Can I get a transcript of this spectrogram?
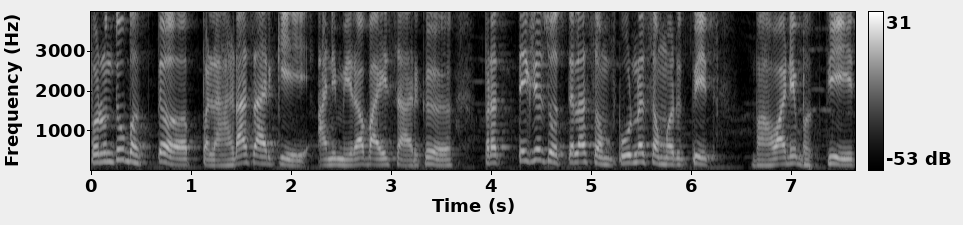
परंतु भक्त पल्हाडासारखी आणि मीराबाईसारखं प्रत्यक्ष स्वतःला संपूर्ण समर्पित भावाने भक्तीत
